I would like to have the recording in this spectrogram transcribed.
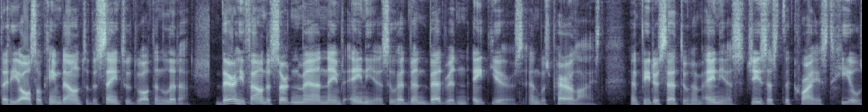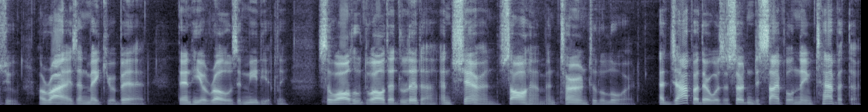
that he also came down to the saints who dwelt in Lydda. There he found a certain man named Aeneas, who had been bedridden eight years, and was paralyzed. And Peter said to him, Aeneas, Jesus the Christ heals you. Arise and make your bed. Then he arose immediately. So all who dwelt at Lydda and Sharon saw him and turned to the Lord. At Joppa there was a certain disciple named Tabitha,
